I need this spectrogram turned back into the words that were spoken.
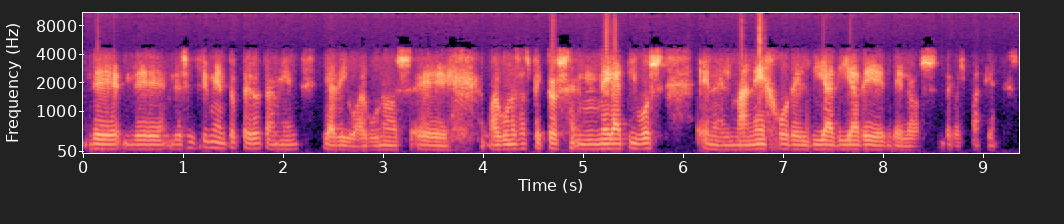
de, sufrimiento, pero también, ya digo, algunos, eh, algunos aspectos negativos en el manejo del día a día de, los, de los pacientes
